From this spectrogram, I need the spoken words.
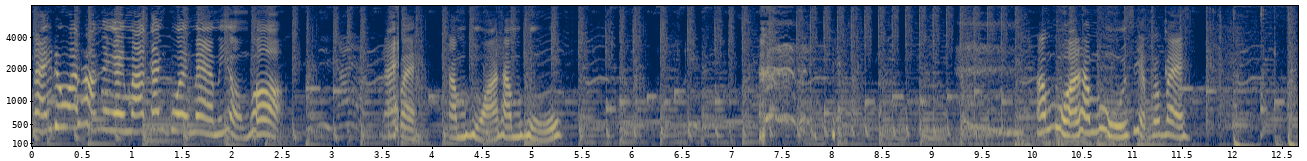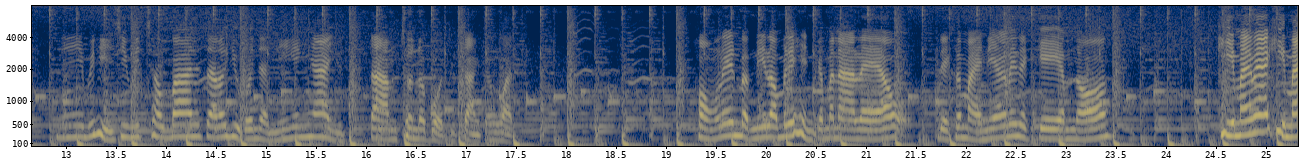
ไหนดูว่าทำยังไงมากันกล้วยแม่ไม่ใช่ของพ่อไหนไปทำหัวทำหูทำหัวทำหูเสียบเข้าไป นี่วิถีชีวิตชาวบ้านนะจ๊ะเราอยู่กันอย่างนี้ง่าย ๆ อยู่ตามชนบทอยู่ต่างจังหวัด ของเล่นแบบนี้เราไม่ได้เห็นกันมานานแล้ว เด็กสมัยนี้ก็เล่นแต่เกมเนาะ ขี่ไหมแม่ขี่ไหม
